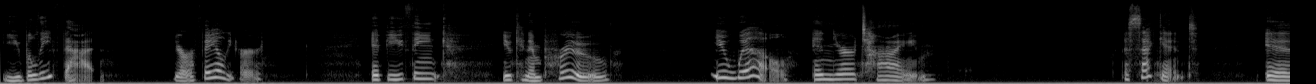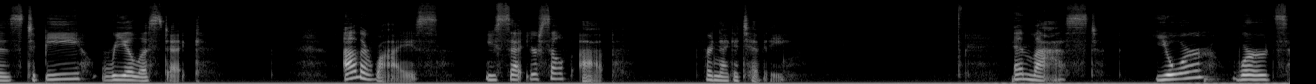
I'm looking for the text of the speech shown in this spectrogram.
you believe that. You're a failure. If you think you can improve, you will in your time. The second is to be realistic. Otherwise, you set yourself up for negativity. And last, your words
